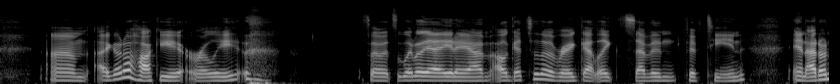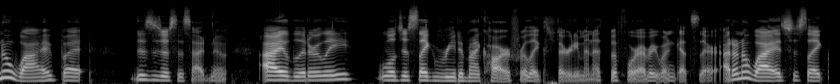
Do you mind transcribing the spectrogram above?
um, I go to hockey early. so it's literally at 8 a.m. I'll get to the rink at like 7.15. And I don't know why, but this is just a side note. I literally will just like read in my car for like 30 minutes before everyone gets there. I don't know why. It's just like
